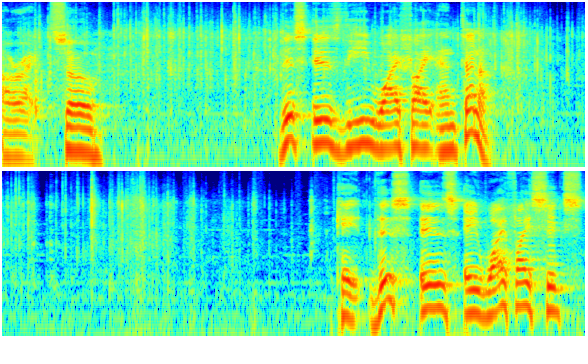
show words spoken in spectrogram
All right, so this is the Wi-Fi antenna. Okay, this is a Wi-Fi 6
